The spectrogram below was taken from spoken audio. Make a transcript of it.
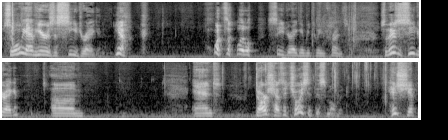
So what we have here is a sea dragon. Yeah, what's a little sea dragon between friends? So there's a sea dragon, um, and Darsh has a choice at this moment. His ship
